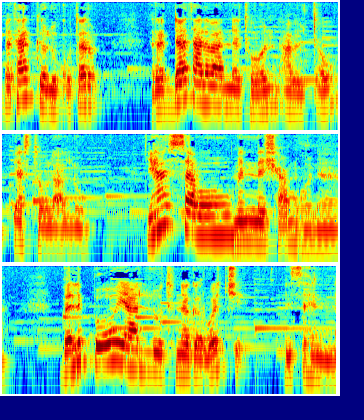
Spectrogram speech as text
በታገሉ ቁጥር ረዳት አልባነትዎን አብልጠው ያስተውላሉ። የሐሳቦ መነሻም ሆነ በልቦ ያሉት ነገሮች ንጽሕና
